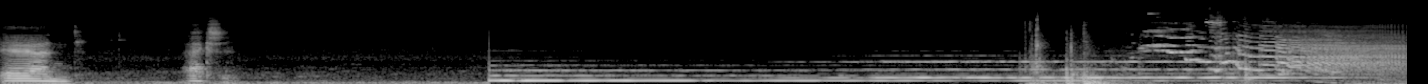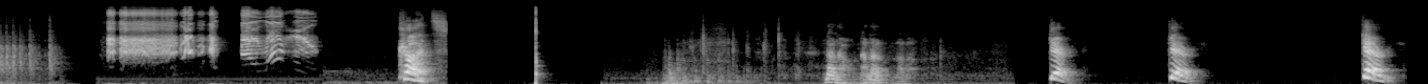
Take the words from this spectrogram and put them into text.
And action. Cut! No, no, no, no, no, no. Gary! Gary! Gary!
